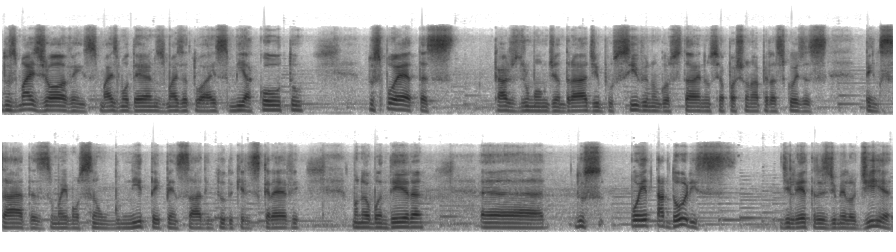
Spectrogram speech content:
dos mais jovens, mais modernos, mais atuais, Mia Couto, dos poetas, Carlos Drummond de Andrade, impossível não gostar e não se apaixonar pelas coisas pensadas, uma emoção bonita e pensada em tudo que ele escreve, Manuel Bandeira, é, dos poetadores de letras de melodia,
